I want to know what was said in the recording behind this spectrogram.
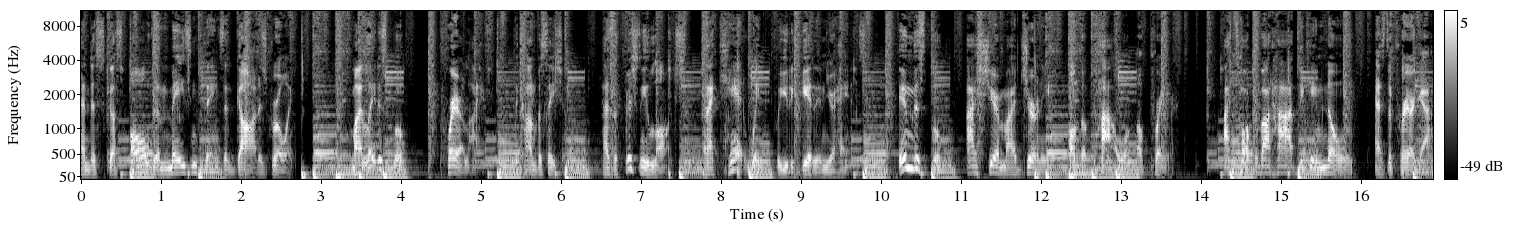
and discuss all the amazing things that God is growing. My latest book, Prayer Life The Conversation, has officially launched, and I can't wait for you to get it in your hands. In this book, I share my journey on the power of prayer. I talk about how I became known as the prayer guy.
